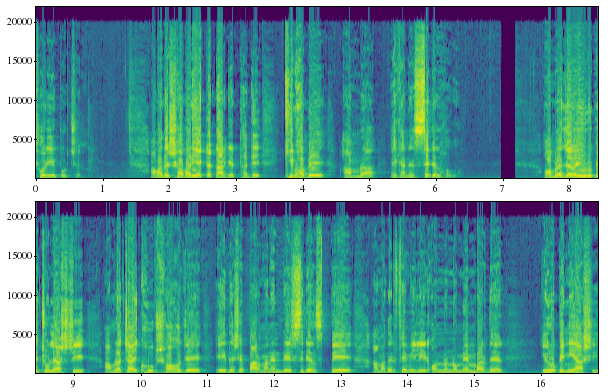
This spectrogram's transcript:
ছড়িয়ে পড়ছেন। আমাদের সবারই একটা টার্গেট থাকে কীভাবে আমরা এখানে সেটেল হব। আমরা যারা ইউরোপে চলে আসছি, আমরা চাই খুব সহজে এই দেশে পার্মানেন্ট রেসিডেন্স পেয়ে আমাদের ফ্যামিলির অন্যান্য মেম্বারদের ইউরোপে নিয়ে আসি।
